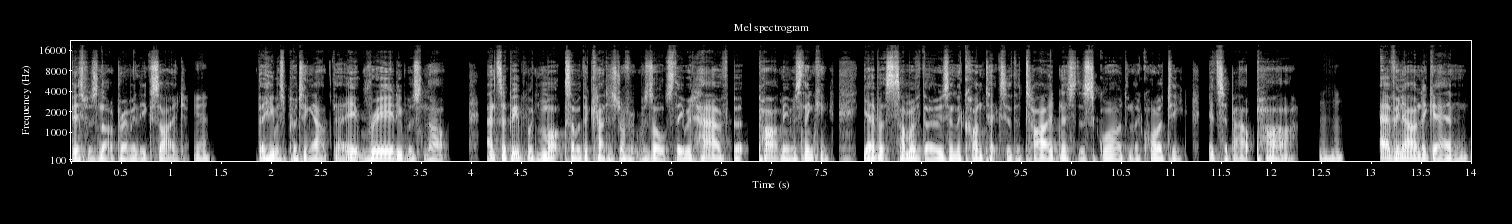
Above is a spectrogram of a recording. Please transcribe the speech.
this was not a Premier League side Yeah. that he was putting out there. It really was not. And so people would mock some of the catastrophic results they would have. But part of me was thinking, yeah, but some of those in the context of the tiredness of the squad and the quality, it's about par. Mhm. Every now and again,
